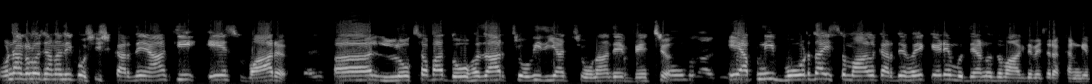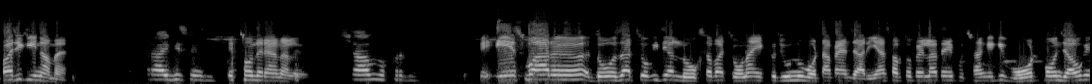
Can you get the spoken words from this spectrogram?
ਉਹਨਾਂ ਕੋਲੋਂ ਜਾਣਨ ਦੀ ਕੋਸ਼ਿਸ਼ ਕਰਦੇ ਆ ਕਿ ਇਸ ਵਾਰ ਲੋਕ ਸਭਾ 2024 ਦੀਆਂ ਚੋਣਾਂ ਦੇ ਵਿੱਚ ਇਹ ਆਪਣੀ ਵੋਟ ਦਾ ਇਸਤੇਮਾਲ ਕਰਦੇ ਹੋਏ ਕਿਹੜੇ ਮੁੱਦਿਆਂ ਨੂੰ ਦਿਮਾਗ ਦੇ ਵਿੱਚ ਰੱਖਣਗੇ? ਭਾਜੀ ਕੀ ਨਾਮ ਹੈ? ਰਾਜਵੀਰ ਸਿੰਘ ਜੀ। ਕਿੱਥੋਂ ਦੇ ਰਹਿਣ ਵਾਲੇ ਹੋ? ਸ਼ਾਮ ਮੁਖਰ ਦੀ ਤੇ ਇਸ ਵਾਰ 2024 ਦੀਆਂ ਲੋਕ ਸਭਾ ਚੋਣਾਂ 1 ਜੂਨ ਨੂੰ ਵੋਟਾਂ ਪੈਣ ਜਾ ਰਹੀਆਂ। ਸਭ ਤੋਂ ਪਹਿਲਾਂ ਤਾਂ ਇਹ ਪੁੱਛਾਂਗੇ ਕਿ ਵੋਟ ਪਾਉਣ ਜਾਓਗੇ?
